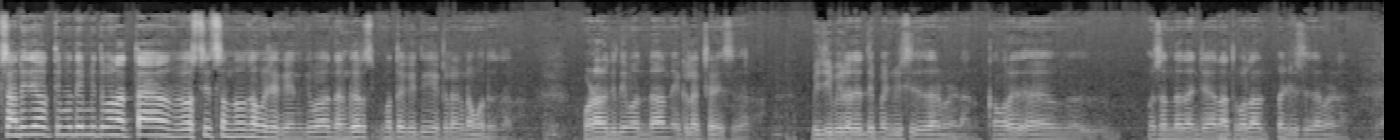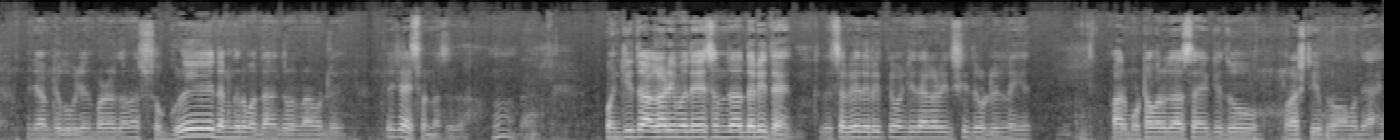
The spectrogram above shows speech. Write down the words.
सांगलीच्या बाबतीमध्ये मी तुम्हाला आता व्यवस्थित समजावून सांगू शकेन किंवा धनगर मतं किती? एक लाख नव्वद हजार. होणार किती मतदान? एक लाख चाळीस हजार. बी जे पीला त्यातले पंचवीस हजार मिळणार. काँग्रेस वसंतदादांच्या नातवाला पंचवीस हजार मिळणार. म्हणजे आमच्या गोपीचंद पडळकरांना सगळे धनगर मतदान करणार म्हटले ते चाळीस पन्नास हजार. वंचित आघाडीमध्ये समजा दलित आहेत तर ते सगळे दलित काही वंचित आघाडीशी जोडलेले नाही आहेत. फार मोठा वर्ग असा आहे की जो राष्ट्रीय प्रवाहामध्ये आहे.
